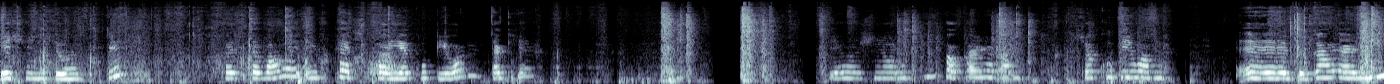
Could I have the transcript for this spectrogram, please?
10 zł kosztowały i w Pepko je kupiłam, takie białe sznurki. Pokażę wam, co kupiłam e, w galerii.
